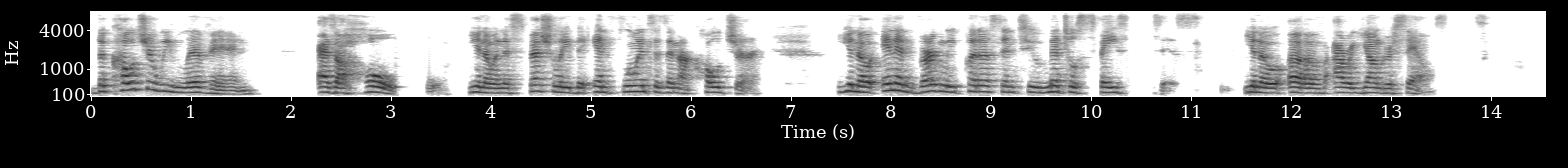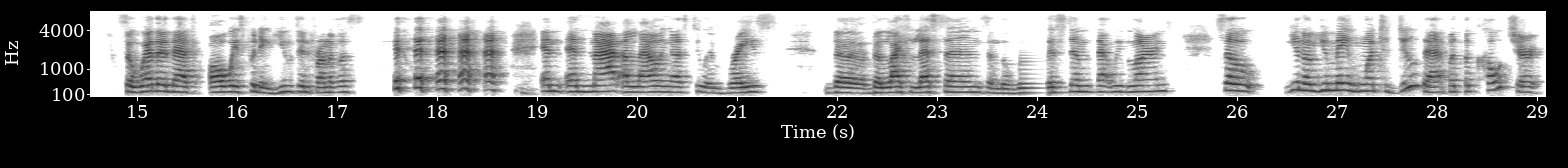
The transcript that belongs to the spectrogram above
The culture we live in as a whole, you know, and especially the influences in our culture, you know, inadvertently put us into mental spaces, you know, of our younger selves. So whether that's always putting youth in front of us and, and not allowing us to embrace the, the life lessons and the wisdom that we've learned. So, you know, you may want to do that, but the culture,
